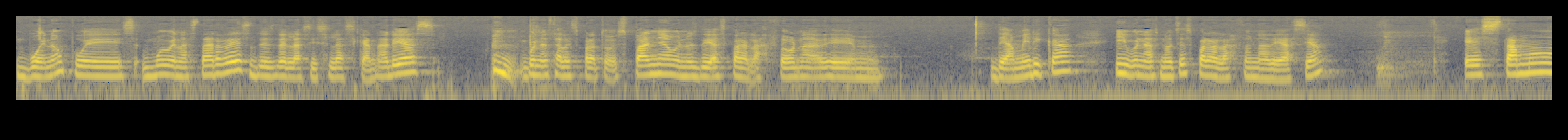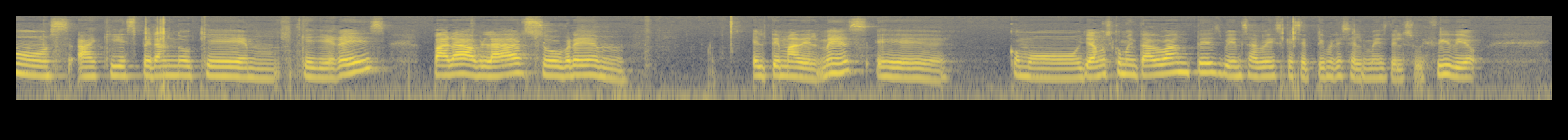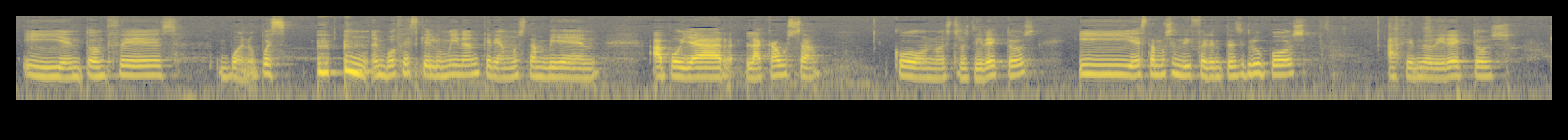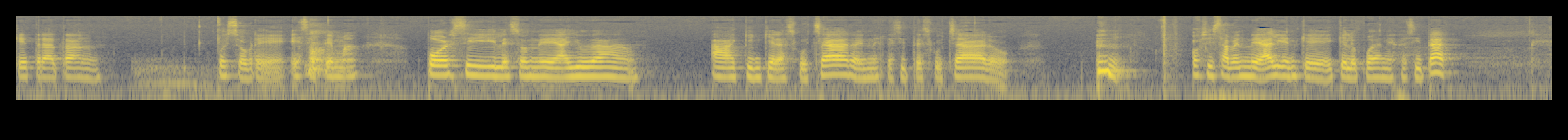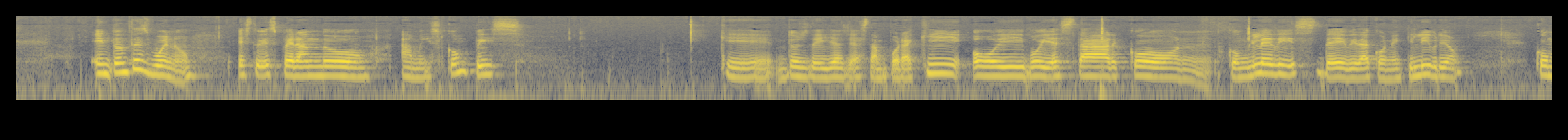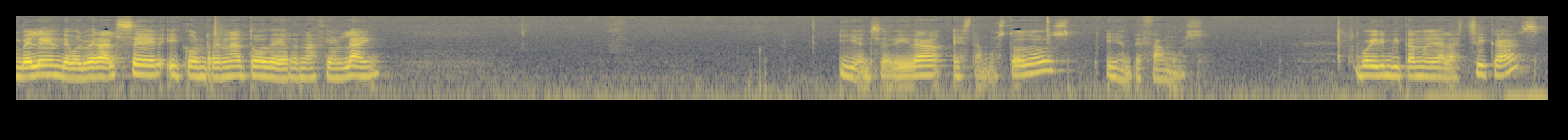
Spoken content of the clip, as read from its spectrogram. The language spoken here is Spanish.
Bueno, pues muy buenas tardes desde las Islas Canarias. buenas tardes para toda España, buenos días para la zona de, de América y buenas noches para la zona de Asia. Estamos aquí esperando que, que lleguéis para hablar sobre el tema del mes. Eh, como ya hemos comentado antes, bien sabéis que septiembre es el mes del suicidio. Y entonces, bueno, pues en Voces que Iluminan queríamos también apoyar la causa con nuestros directos. Y estamos en diferentes grupos haciendo directos que tratan pues sobre ese tema por si les son de ayuda a quien quiera escuchar, necesite escuchar o, o si saben de alguien que, que lo pueda necesitar. Entonces, bueno, estoy esperando a mis compis, que dos de ellas ya están por aquí. Hoy voy a estar con, con Gledis de Vida con Equilibrio, con Belén de Volver al Ser y con Renato de Renace Online. Y enseguida estamos todos y empezamos. Voy a ir invitando ya a las chicas.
